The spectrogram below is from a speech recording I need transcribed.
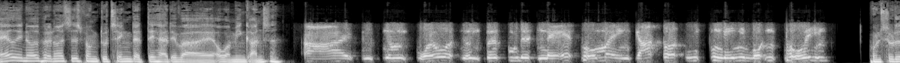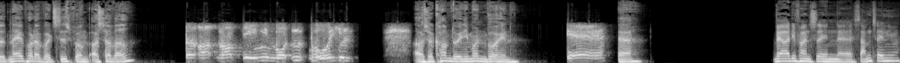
Lavede I noget på noget tidspunkt, du tænkte, at det her det var øh, over min grænse? Ej, nu prøver hun nag på mig en gang, og den ind i munden på hende. Hun suttede den af på dig på et tidspunkt, og så hvad? Og op ind i munden på hende. Og så kom du ind i munden på hende? Ja. Ja. Hvad var det for en, en uh, samtale, Niva?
